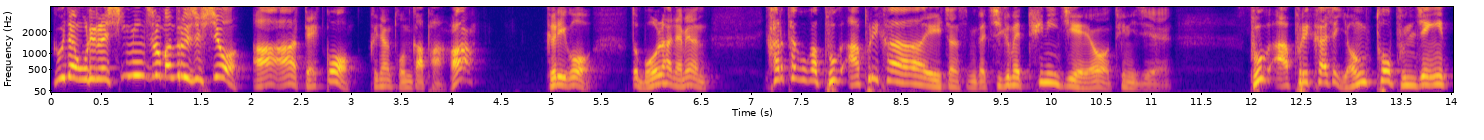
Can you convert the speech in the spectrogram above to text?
그냥 우리를 식민지로 만들어 주십시오. 아, 아, 됐고. 그냥 돈 갚아. 어? 그리고 또 뭘 하냐면, 카르타고가 북아프리카에 있지 않습니까? 지금의 튀니지예요, 튀니지에. 북아프리카에서 영토 분쟁이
